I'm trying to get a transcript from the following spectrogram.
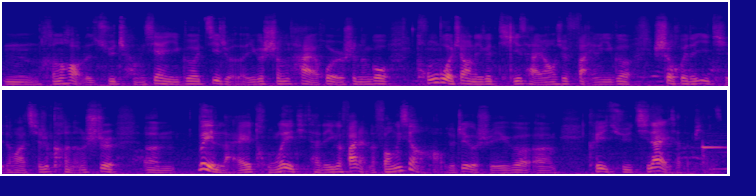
嗯很好的去呈现一个记者的一个生态，或者是能够通过这样的一个题材，然后去反映一个社会的议题的话，其实可能是嗯未来同类题材的一个发展的方向哈。我觉得这个是一个嗯可以去期待一下的片子。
